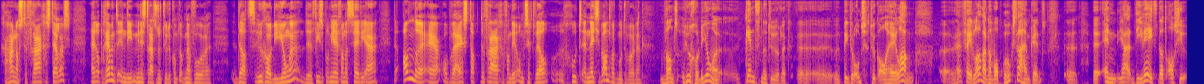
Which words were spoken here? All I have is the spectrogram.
geharnaste vragenstellers. En op een gegeven moment in die ministratie natuurlijk komt ook naar voren dat Hugo de Jonge, de vicepremier van het CDA, de anderen erop wijst dat de vragen van de heer Omtzigt wel goed en netjes beantwoord moeten worden. Want Hugo de Jonge kent natuurlijk uh, Pieter Omtzigt natuurlijk al heel lang. Uh, veel langer dan Wopke Hoekstra hem kent. Uh, en ja, die weet dat als je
